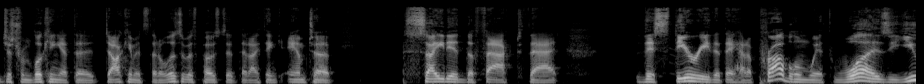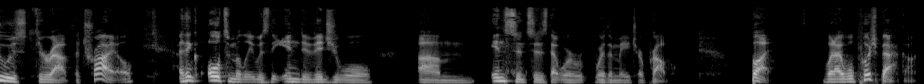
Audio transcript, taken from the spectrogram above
just from looking at the documents that elizabeth posted that i think amta cited the fact that this theory that they had a problem with was used throughout the trial i think ultimately it was the individual um, instances that were were the major problem but what i will push back on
